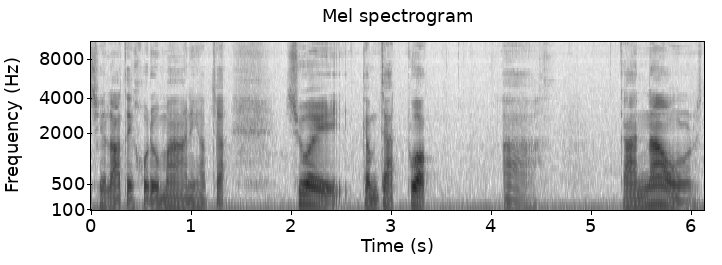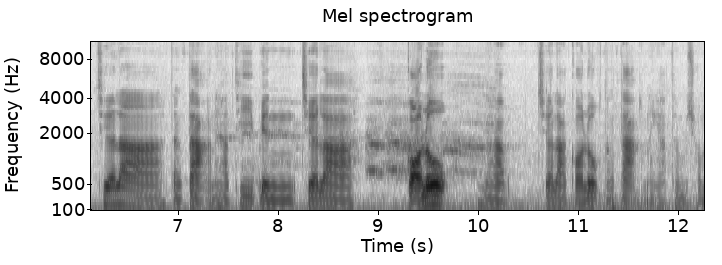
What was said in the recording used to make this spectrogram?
เชื้อราไตโคโดมานี่ครับ จะช่วยกำจัดพวกาการเน่าเชื้อราต่างๆนะครับ ที่เป็นเชื้อราก่อโรคนะครับ ชื้อราก่อโรคต่างๆนะครับท่านผู้ชม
